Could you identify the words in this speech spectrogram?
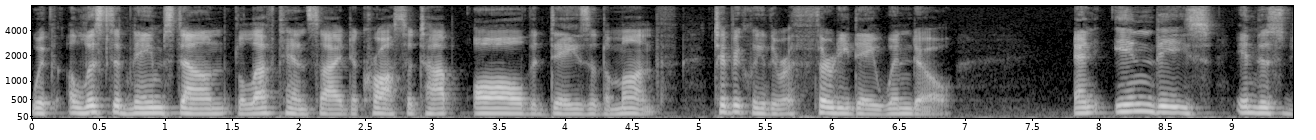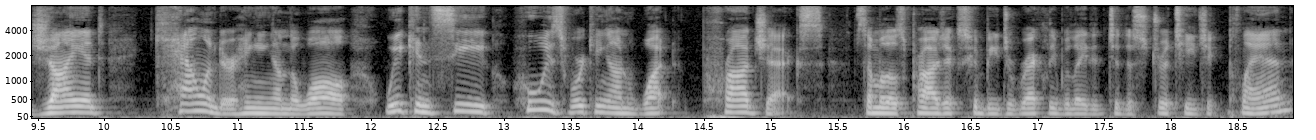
with a list of names down the left hand side and across the top all the days of the month. Typically, they're a 30 day window. And in these in this giant calendar hanging on the wall, we can see who is working on what projects. Some of those projects could be directly related to the strategic plan.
